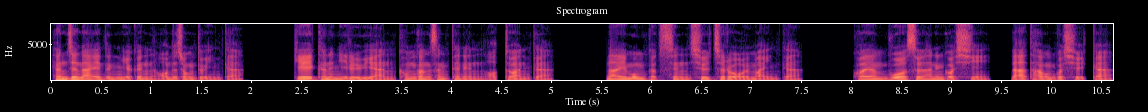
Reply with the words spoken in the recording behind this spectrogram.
현재 나의 능력은 어느 정도인가? 계획하는 일을 위한 건강 상태는 어떠한가? 나의 몸값은 실제로 얼마인가? 과연 무엇을 하는 것이 나다운 것일까?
